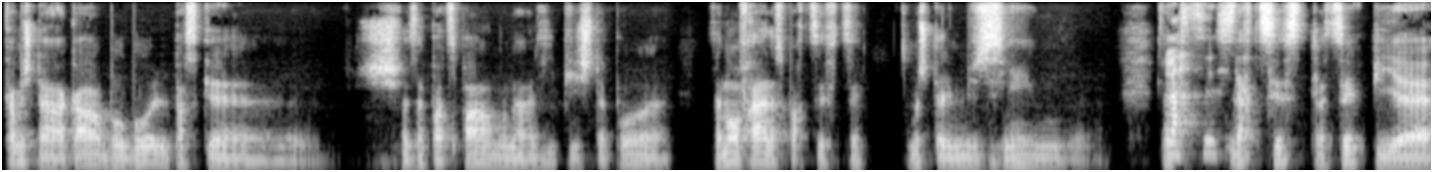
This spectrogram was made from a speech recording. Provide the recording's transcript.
comme j'étais encore boboule parce que je faisais pas de sport, mon envie, puis j'étais pas. C'était mon frère, le sportif, tu sais. Moi, j'étais le musicien ou L'artiste. l'artiste, tu sais. Puis, euh,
